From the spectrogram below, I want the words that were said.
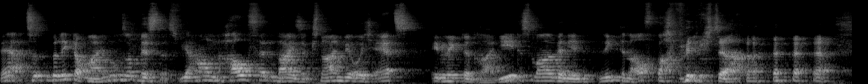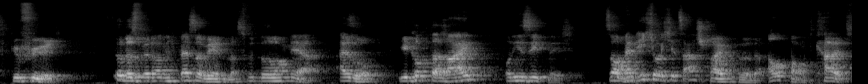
ja, also überlegt doch mal in unserem Business. Wir hauen haufenweise, knallen wir euch Ads in LinkedIn rein. Jedes Mal, wenn ihr LinkedIn aufmacht, bin ich da. Gefühlt. Und das wird auch nicht besser werden, das wird nur noch mehr. Also, ihr kommt da rein und ihr seht mich. So, wenn ich euch jetzt anschreiben würde, outbound, kalt,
